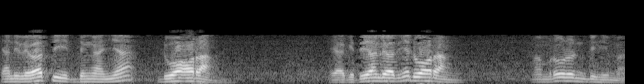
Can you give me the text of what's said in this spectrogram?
Yang dilewati dengannya dua orang. Ya gitu. Yang dilewatinya dua orang. Mamrurun bihima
